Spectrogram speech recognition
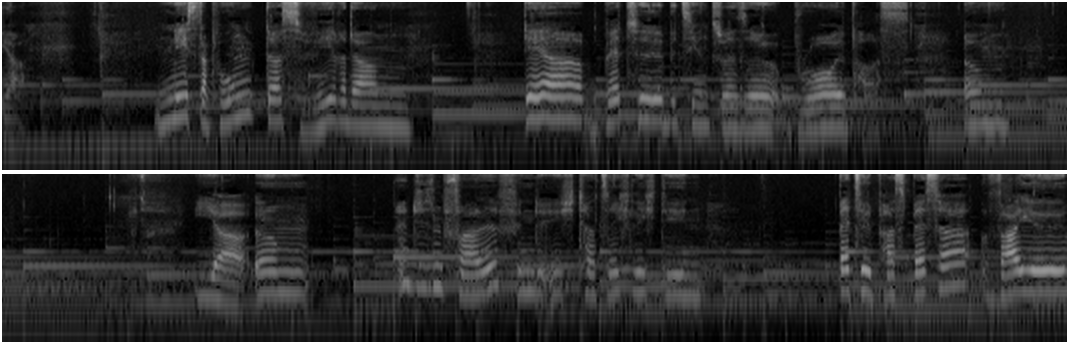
ja. Nächster Punkt, das wäre dann der Battle bzw. Brawl Pass. Ähm, ja, ähm, in diesem Fall finde ich tatsächlich den Battle Pass besser, weil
